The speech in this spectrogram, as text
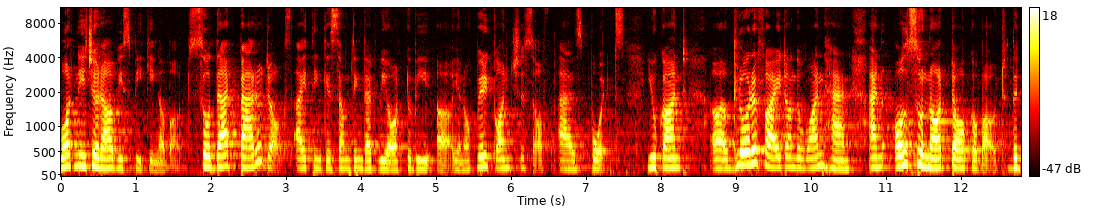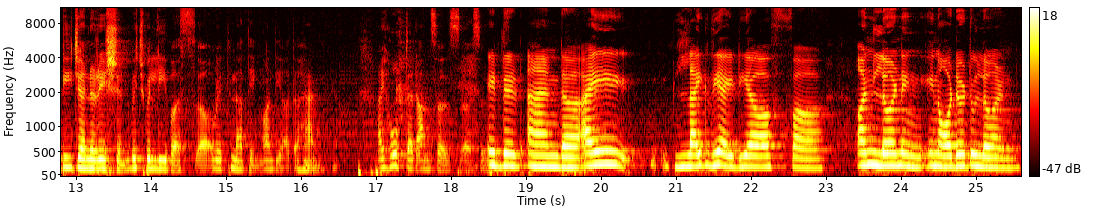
what nature are we speaking about? So that paradox, I think, is something that we ought to be, uh, you know, very conscious of as poets. You can't uh, glorify it on the one hand and also not talk about the degeneration, which will leave us uh, with nothing on the other hand. I hope that answers. Uh, it did, and uh, I like the idea of uh, unlearning in order to learn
